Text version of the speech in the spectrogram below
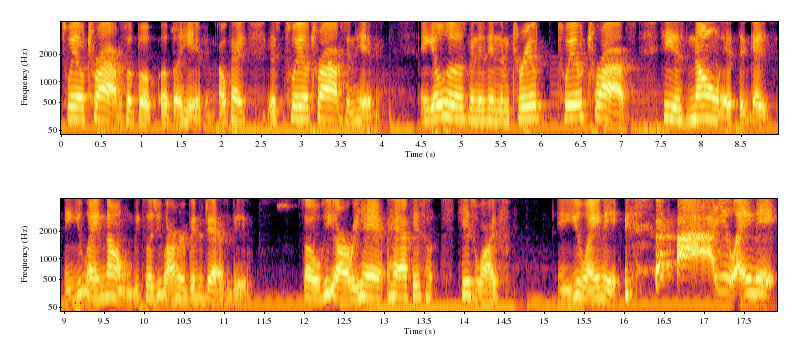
12 tribes up up up of heaven. Okay? It's 12 tribes in heaven. And your husband is in them 12, 12 tribes. He is known at the gates. And you ain't known because you out here being a Jezebel. So he already had half his his wife, and you ain't it. you ain't it.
